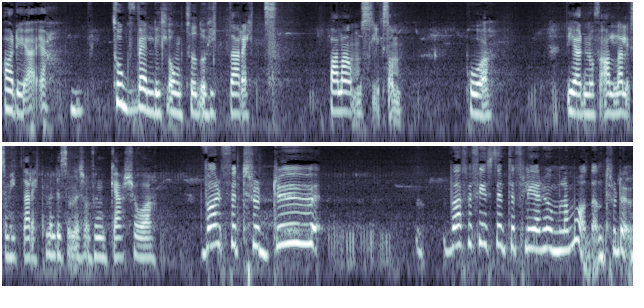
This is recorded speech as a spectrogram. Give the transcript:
ja det gör jag. Tog väldigt lång tid att hitta rätt balans liksom på det gör det nog för alla liksom hitta rätt mediciner som funkar så Varför tror du... Varför finns det inte fler Humlamåden, tror du?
